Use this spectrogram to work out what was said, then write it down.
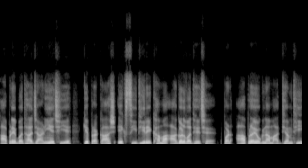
આપણે બધા જાણીએ છીએ કે પ્રકાશ એક સીધી રેખામાં આગળ વધે છે. પણ આ પ્રયોગના માધ્યમથી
